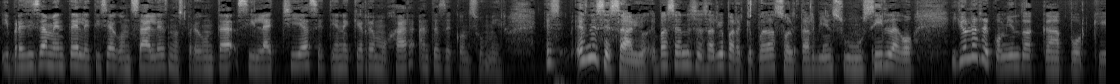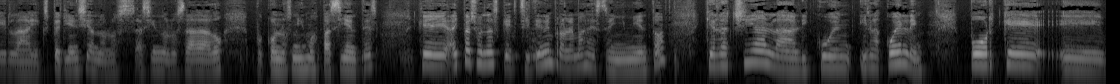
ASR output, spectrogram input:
Y precisamente Leticia González nos pregunta si la chía se tiene que remojar antes de consumir. Es, es necesario, va a ser necesario para que pueda soltar bien su mucílago. Y yo le recomiendo acá, porque la experiencia no los, así nos los ha dado con los mismos pacientes, que hay personas que si tienen problemas de estreñimiento, que la chía la licúen y la cuelen, porque... Eh,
